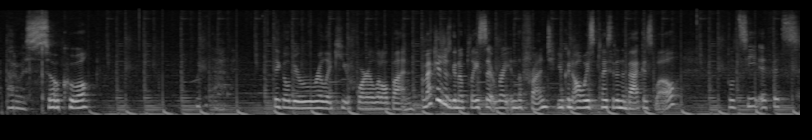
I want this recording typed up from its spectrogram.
I thought it was so cool. Look at that. I think it'll be really cute for a little bun. I'm actually just gonna place it right in the front. You can always place it in the back as well. Let's see if it's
